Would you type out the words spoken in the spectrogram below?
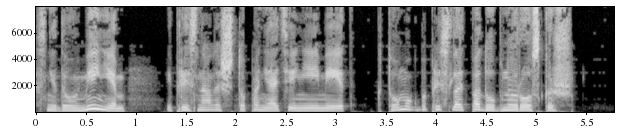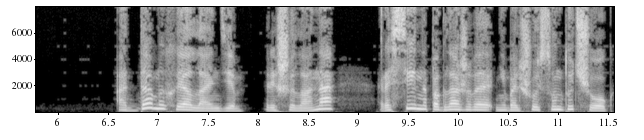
с недоумением и призналась, что понятия не имеет, кто мог бы прислать подобную роскошь. Отдам их и Аланде, решила она, рассеянно поглаживая небольшой сундучок,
